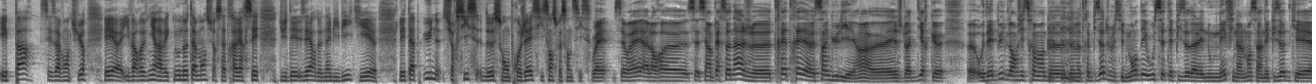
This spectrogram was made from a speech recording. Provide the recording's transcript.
et par ses aventures. Et euh, il va revenir avec nous notamment sur sa traversée du désert de Nabibi, qui est euh, l'étape 1 sur 6 de son projet 666. Ouais, c'est vrai. Alors, euh, c'est un personnage très très singulier. Hein, et je dois te dire que au début de l'enregistrement de, notre épisode, je me suis demandé où cet épisode allait nous mener. Finalement, c'est un épisode qui est,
